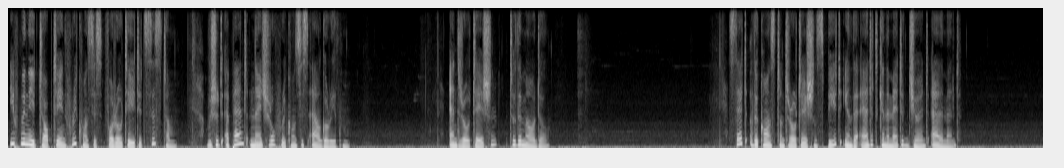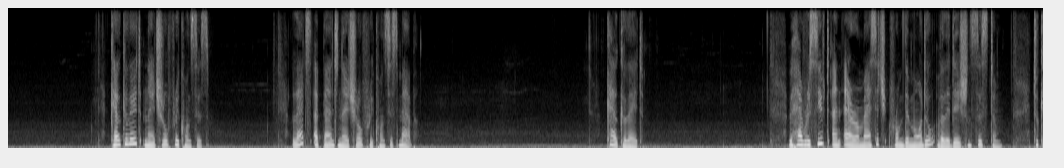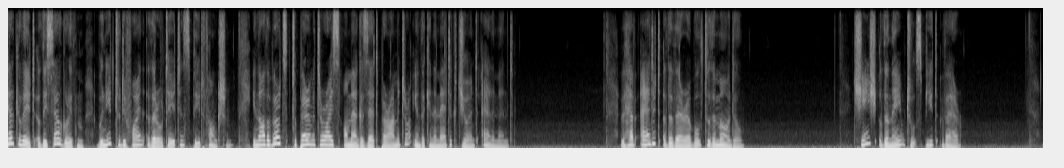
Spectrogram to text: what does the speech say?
If we need to obtain frequencies for rotated system, we should append natural frequencies algorithm and rotation to the model. Set the constant rotation speed in the added kinematic joint element. Calculate natural frequencies. Let's append natural frequencies map. Calculate. We have received an error message from the model validation system. To calculate this algorithm, we need to define the rotating speed function. In other words, to parameterize omega z parameter in the kinematic joint element. We have added the variable to the model. Change the name to speed var.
